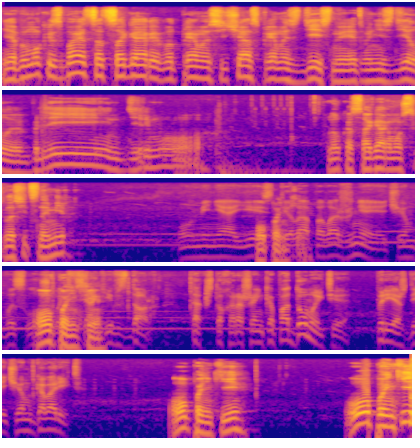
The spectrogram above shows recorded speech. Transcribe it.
Я бы мог избавиться от Сагары вот прямо сейчас, прямо здесь, но я этого не сделаю. Блин, дерьмо. Ну-ка, Сагара может согласиться на мир? У меня есть Опаньки. дела поважнее, чем выслушивать Опаньки. всякий вздор. Так что хорошенько подумайте, прежде чем говорить. Опаньки. Опаньки.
